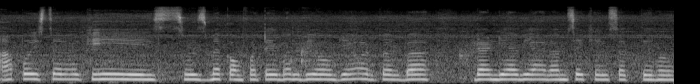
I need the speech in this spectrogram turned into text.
आप इस तरह की शूज़ में कंफर्टेबल भी हो गया और गरबा, डांडिया भी आराम से खेल सकते हो।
